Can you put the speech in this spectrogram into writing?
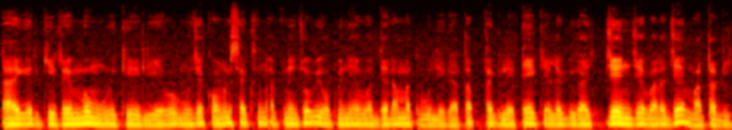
टाइगर की रेम्बो मूवी के लिए? वो मुझे कमेंट सेक्शन में अपने जो भी ओपिनियन वो देना मत भूलिएगा। तब तक लिए टेक के लिए जय जय भारत, जय माता दी।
